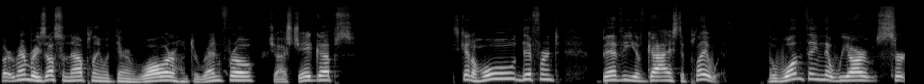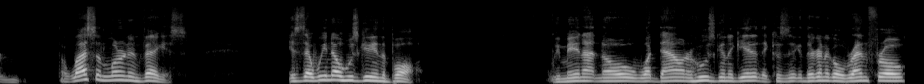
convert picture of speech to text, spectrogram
But remember, he's also now playing with Darren Waller, Hunter Renfrow, Josh Jacobs. He's got a whole different bevy of guys to play with. The one thing that we are certain, the lesson learned in Vegas, is that we know who's getting the ball. We may not know what down or who's going to get it because they're going to go Renfrow,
